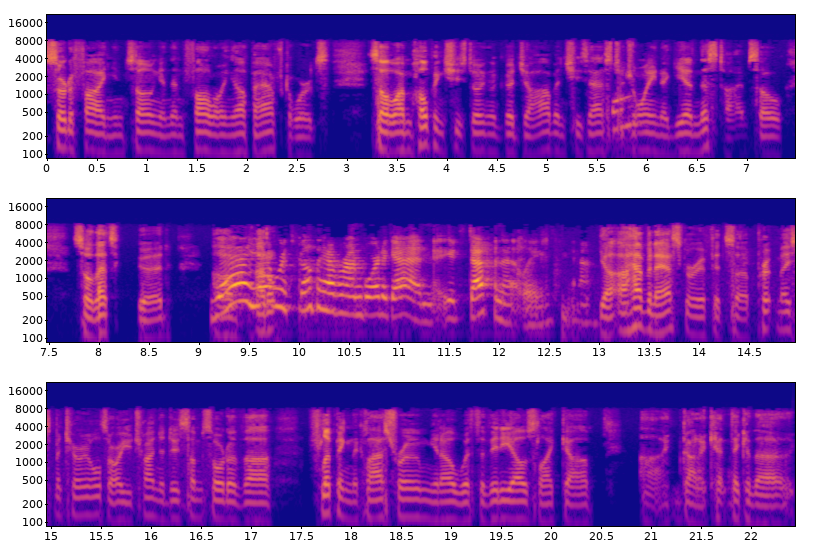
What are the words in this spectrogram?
certifying Insung and then following up afterwards. So I'm hoping she's doing a good job and she's asked yeah. to join again this time. So, so that's good. Yeah, um, yeah, we're thrilled to have her on board again. It's definitely. Yeah. Yeah, I haven't asked her if it's uh, print-based materials or are you trying to do some sort of uh, flipping the classroom, you know, with the videos like uh, uh, God, I can't think of the,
